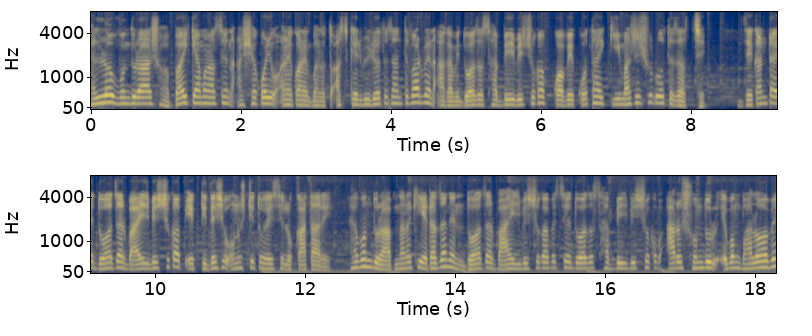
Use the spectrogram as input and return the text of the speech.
হ্যালো বন্ধুরা, সবাই কেমন আছেন? আশা করি অনেক অনেক ভালো। তো আজকের ভিডিওতে জানতে পারবেন আগামী দু বিশ্বকাপ কবে, কোথায়, কী মাসে শুরু হতে যাচ্ছে। যেখানটায় দু বিশ্বকাপ একটি দেশে অনুষ্ঠিত হয়েছিল কাতারে। হ্যাঁ বন্ধুরা, আপনারা কি এটা জানেন? দু বিশ্বকাপের চেয়ে দু বিশ্বকাপ আরও সুন্দর এবং ভালো হবে?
